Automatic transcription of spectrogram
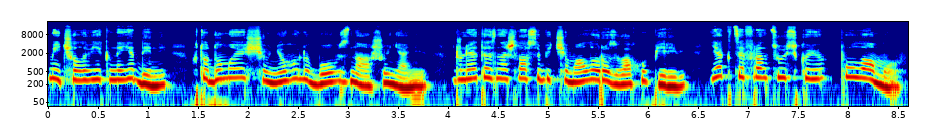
Мій чоловік не єдиний, хто думає, що в нього любов з нашою нянею. Джулієта знайшла собі чимало розваг у пірєві. Як це французькою поламор.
